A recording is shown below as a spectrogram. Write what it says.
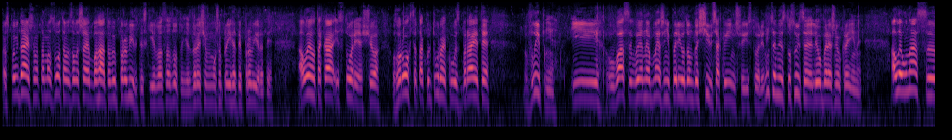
Розповідає, що там азота залишає багато. Ви провірте, скільки у вас азоту є. До речі, ми можемо приїхати провірити. Але отака історія, що горох це та культура, яку ви збираєте в липні. І у вас ви не обмежені періодом дощів, всякої іншої історії. Ну це не стосується лівобережної України. Але у нас е,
